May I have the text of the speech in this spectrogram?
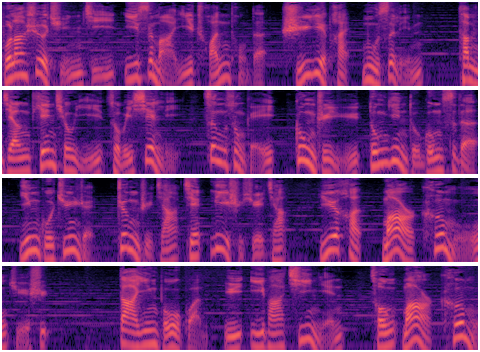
博拉社群及伊斯玛仪传统的什叶派穆斯林，他们将天球仪作为献礼赠送给供职于东印度公司的英国军人、政治家兼历史学家。约翰·马尔科姆爵士，大英博物馆于1871年从马尔科姆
